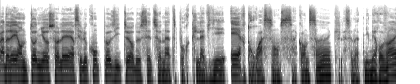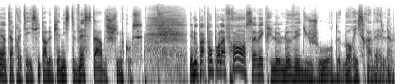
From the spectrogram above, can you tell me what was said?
Padre Antonio Soler, c'est le compositeur de cette sonate pour clavier R355, la sonate numéro 20, interprétée ici par le pianiste Vestard Schimkus. Et nous partons pour la France avec le lever du jour de Maurice Ravel.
